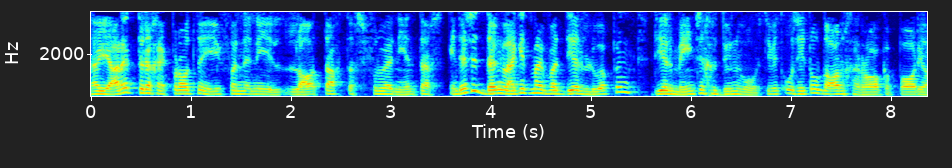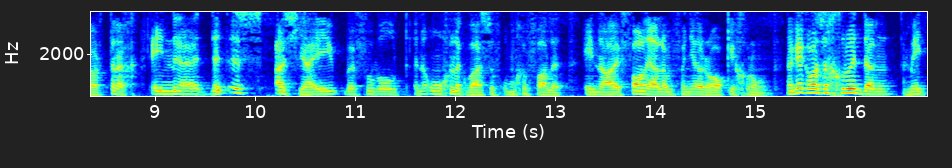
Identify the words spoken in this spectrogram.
Nou jare terug, ek praat nou hiervan in die laat 80s, vroeë 90s. En dis 'n ding lyk like dit my wat deurlopend deur mense gedoen word. Jy weet, ons het al daarin geraak 'n paar jaar terug. En uh dit is as jy byvoorbeeld in 'n ongeluk was of omgeval het en daai valhelm van jou raak die grond. Nou kyk, daar's 'n groot ding met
